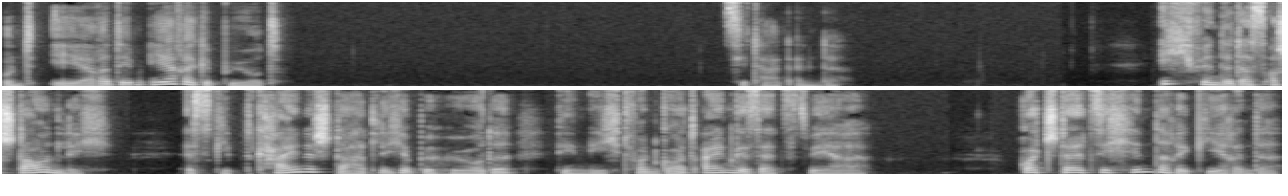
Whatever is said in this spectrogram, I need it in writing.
und Ehre dem Ehre gebührt. Zitat Ende. Ich finde das erstaunlich. Es gibt keine staatliche Behörde, die nicht von Gott eingesetzt wäre. Gott stellt sich hinter Regierende,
